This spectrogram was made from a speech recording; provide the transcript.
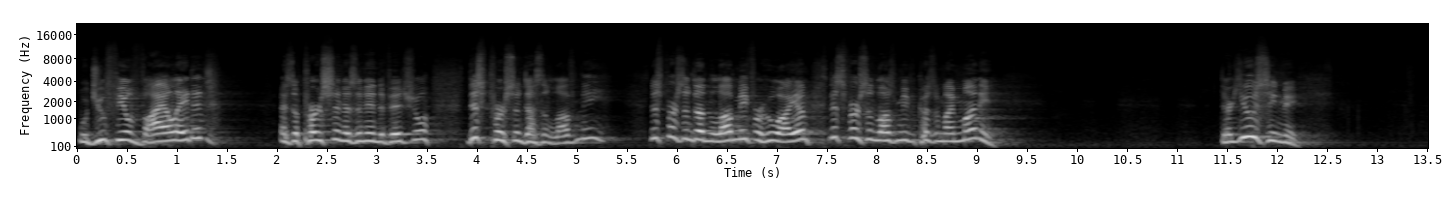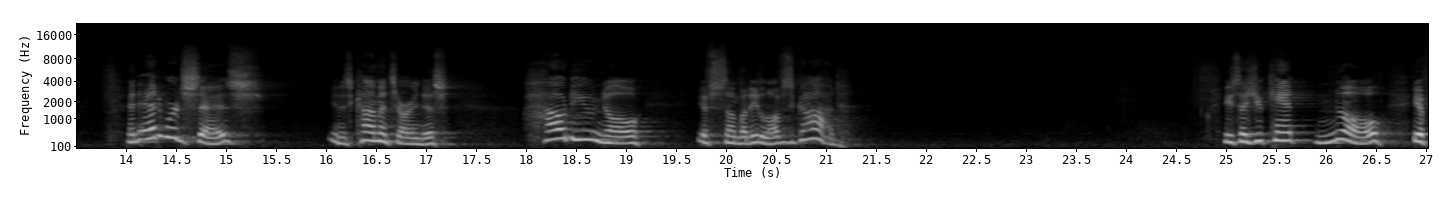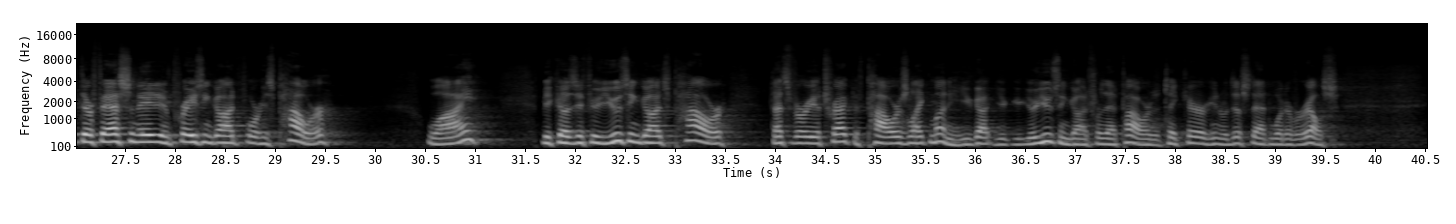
Would you feel violated as a person, as an individual? This person doesn't love me. This person doesn't love me for who I am. This person loves me because of my money. They're using me. And Edwards says, in his commentary on this, how do you know if somebody loves God? He says you can't know if they're fascinated in praising God for his power why? Because if you're using God's power, that's very attractive. Power's like money. You got, you're using God for that power to take care of, you know, this, that, and whatever else.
